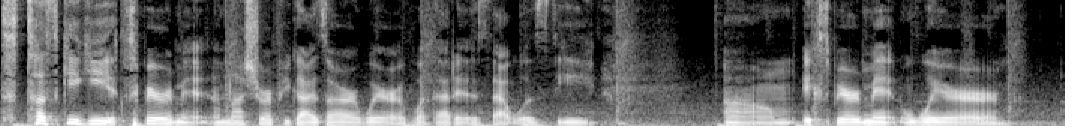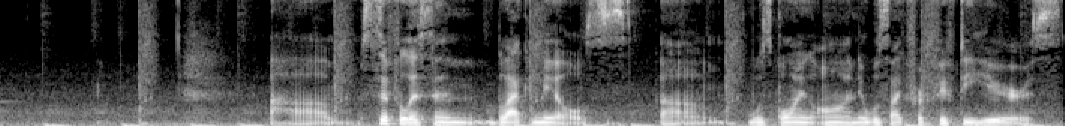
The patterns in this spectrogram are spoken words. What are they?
Tuskegee experiment. I'm not sure if you guys are aware of what that is. That was the um, experiment where um, syphilis in black males um, was going on. It was like for 50 years.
